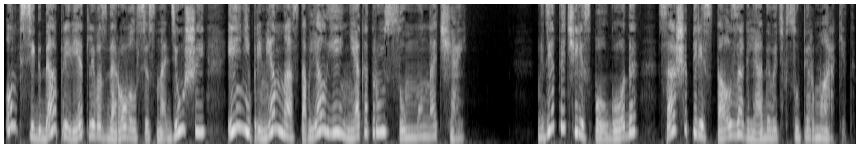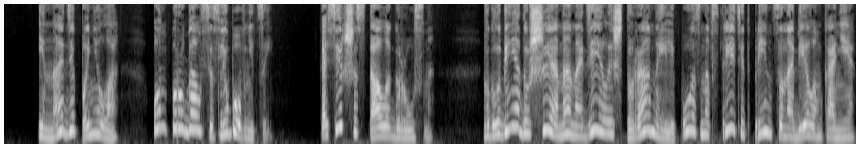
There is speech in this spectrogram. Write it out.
он всегда приветливо здоровался с Надюшей и непременно оставлял ей некоторую сумму на чай. Где-то через полгода Саша перестал заглядывать в супермаркет. И Надя поняла, он поругался с любовницей. Кассирше стало грустно. В глубине души она надеялась, что рано или поздно встретит принца на белом коне,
